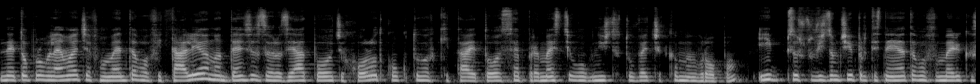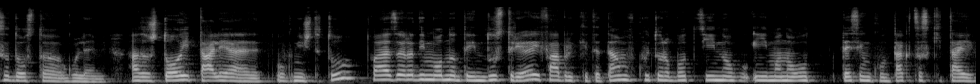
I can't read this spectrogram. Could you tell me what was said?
Не, то проблема е, че в момента в Италия на ден се заразяват повече хора, отколкото в Китай. Тоест се е преместило огнището вече към Европа. И също виждам, че и притесненията в Америка са доста големи. А защо Италия е огнището? Това е заради модната индустрия и фабриките там, в които работи и, много, и има много тесен контакт с Китай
